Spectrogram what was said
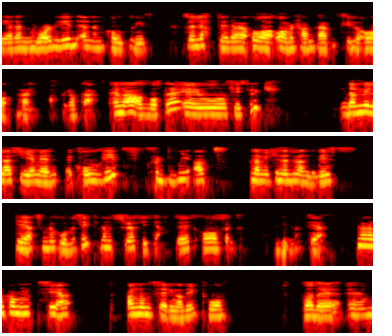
mer en warm lead enn en cold lead så det er lettere å overtale dem til å velge akkurat deg. En annen måte er jo Facebook. Den vil jeg si er mer cold leads, fordi at de ikke nødvendigvis vet behovet sitt. De søker ikke etter å se, men de kan se annonseringa di på både eh,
